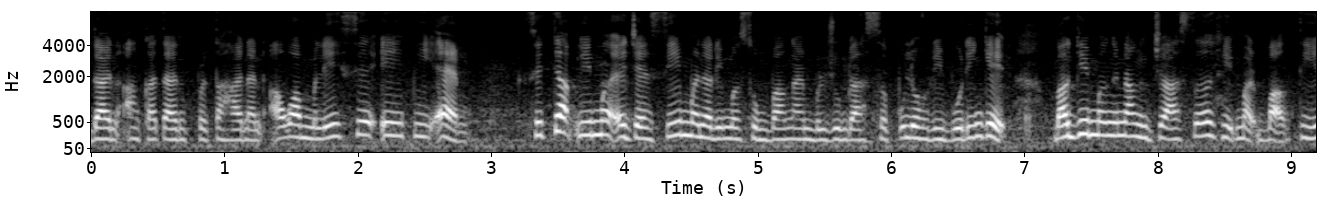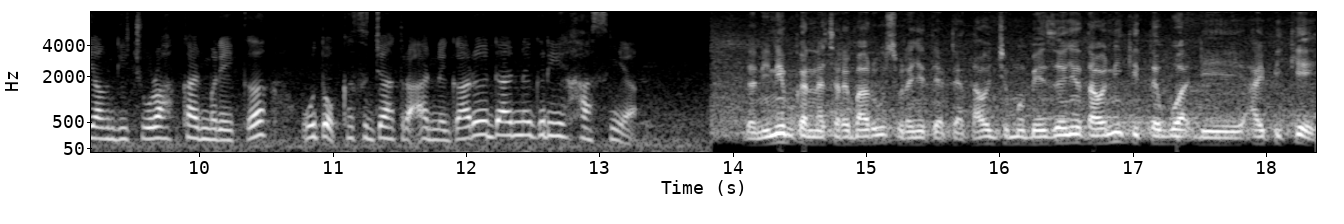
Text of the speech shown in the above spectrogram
dan Angkatan Pertahanan Awam Malaysia APM. Setiap lima agensi menerima sumbangan berjumlah RM10,000 bagi mengenang jasa khidmat bakti yang dicurahkan mereka untuk kesejahteraan negara dan negeri khasnya. Dan ini bukan acara baru sebenarnya tiap-tiap tahun. Cuma bezanya tahun ini kita buat di IPK,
